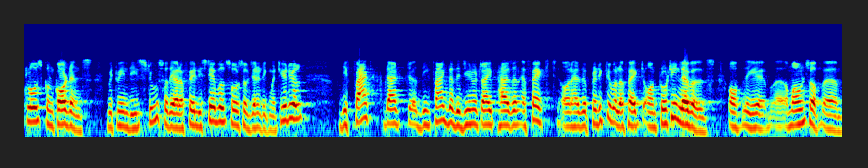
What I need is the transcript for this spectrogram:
close concordance between these two, so they are a fairly stable source of genetic material. The fact that uh, the fact that the genotype has an effect or has a predictable effect on protein levels of the uh, amounts of um,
